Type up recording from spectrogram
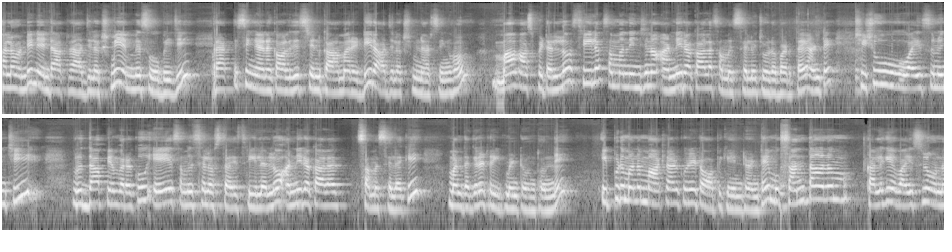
హలో అండి నేను doctor Rajalakshmi MS OBG practising gynaecologist in Kamareddy Rajalakshmi nursing home. మా హాస్పిటల్లో స్త్రీలకు సంబంధించిన అన్ని రకాల సమస్యలు చూడబడతాయి. అంటే శిశువు వయసు నుంచి వృద్ధాప్యం వరకు ఏ ఏ సమస్యలు వస్తాయి స్త్రీలలో అన్ని రకాల సమస్యలకి మన దగ్గర ట్రీట్మెంట్ ఉంటుంది. ఇప్పుడు మనం మాట్లాడుకునే టాపిక్ ఏంటంటే సంతానం కలిగే వయసులో ఉన్న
